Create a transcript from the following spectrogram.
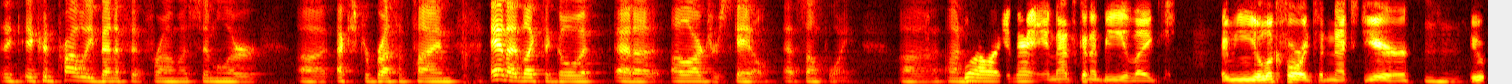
it, it could probably benefit from a similar uh, extra breath of time. And I'd like to go at, at a, a larger scale at some point. Uh, on, Well, and, that, and that's going to be like, I mean, you look forward to next year. Mhm. You,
